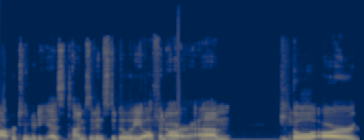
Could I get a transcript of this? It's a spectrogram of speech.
opportunity, as times of instability often are. Um, people are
